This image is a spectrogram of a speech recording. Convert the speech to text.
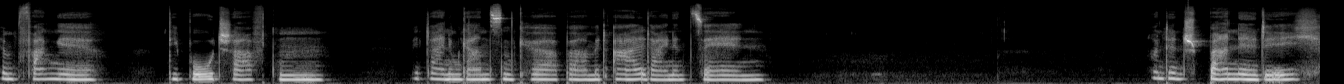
Empfange die Botschaften mit deinem ganzen Körper, mit all deinen Zellen. Und entspanne dich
